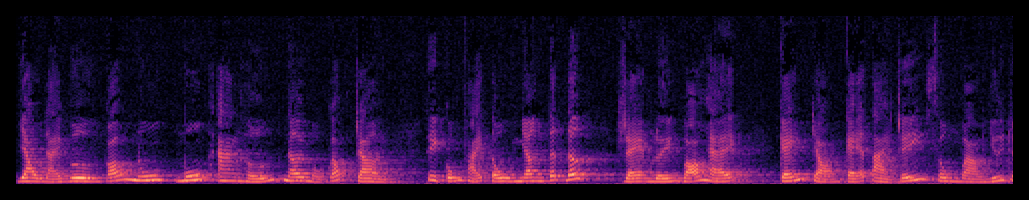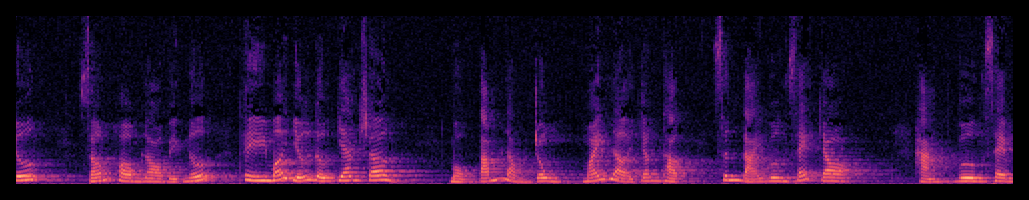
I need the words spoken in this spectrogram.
giàu đại vương có muốn an hưởng nơi một góc trời Thì cũng phải tù nhân tích đức, rèn luyện võ nghệ Kén chọn kẻ tài trí xung vào dưới trướng Sớm hôm lo việc nước thì mới giữ được Giang Sơn. Một tấm lòng trung, mấy lời chân thật Xin đại vương xét cho. Hạng vương xem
